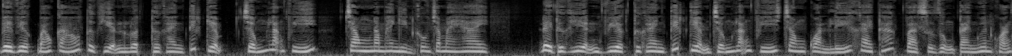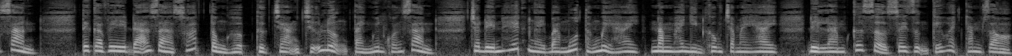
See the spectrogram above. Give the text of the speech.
về việc báo cáo thực hiện luật thực hành tiết kiệm chống lãng phí trong năm 2022 để thực hiện việc thực hành tiết kiệm chống lãng phí trong quản lý khai thác và sử dụng tài nguyên khoáng sản, TKV đã giả soát tổng hợp thực trạng trữ lượng tài nguyên khoáng sản cho đến hết ngày 31 tháng 12 năm 2022 để làm cơ sở xây dựng kế hoạch thăm dò,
